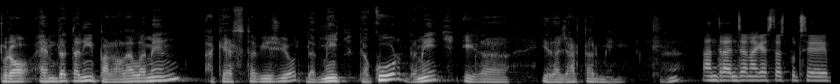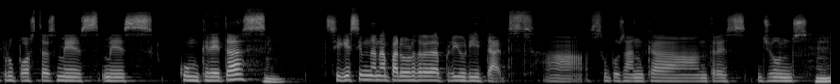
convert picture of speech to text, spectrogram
Però hem de tenir paral·lelament aquesta visió de mig, de curt, de mig i de, i de llarg termini. Eh? Entrant en aquestes potser propostes més, més concretes, mm. Si haguéssim d'anar per ordre de prioritats, eh, suposant que entrés junts mm.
